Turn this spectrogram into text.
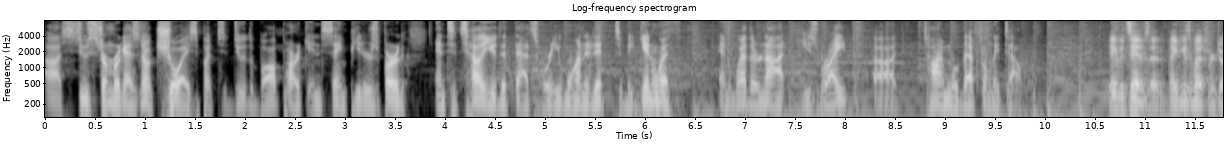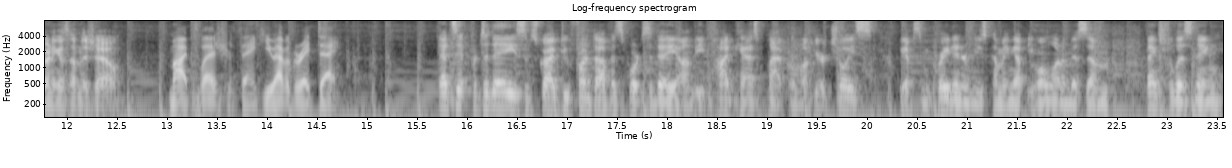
uh, Stu Sternberg has no choice but to do the ballpark in St. Petersburg and to tell you that that's where he wanted it to begin with. And whether or not he's right, uh, time will definitely tell. David Samson, thank you so much for joining us on the show. My pleasure. Thank you. Have a great day. That's it for today. Subscribe to Front Office Sports Today on the podcast platform of your choice. We have some great interviews coming up. You won't want to miss them. Thanks for listening.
